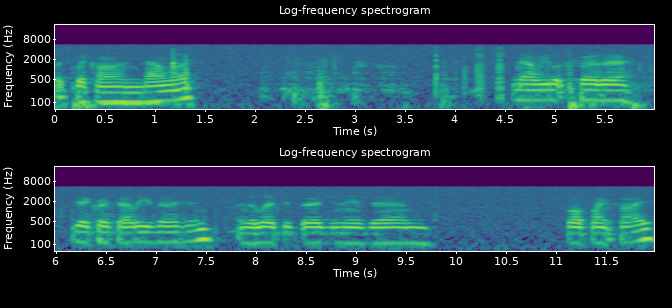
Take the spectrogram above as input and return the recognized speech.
Let's click on download. Now we look for the LE version, and the latest version is um, 4.5.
